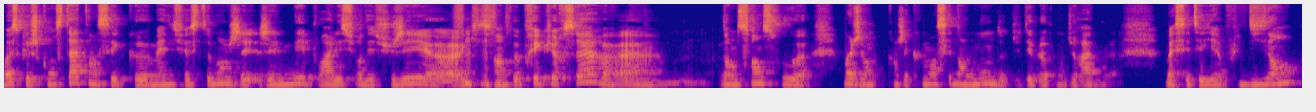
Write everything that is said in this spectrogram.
moi, ce que je constate, hein, c'est que manifestement, j'ai le nez pour aller sur des sujets euh, qui sont un peu précurseurs. Euh, dans le sens où moi, quand j'ai commencé dans le monde du développement durable, bah, c'était il y a plus de dix ans.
